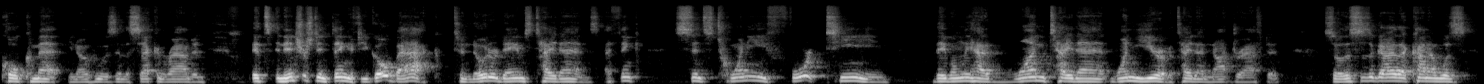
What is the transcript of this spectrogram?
Cole Kmet, you know, who was in the second round. And it's an interesting thing. If you go back to Notre Dame's tight ends, I think since 2014, they've only had one tight end, one year of a tight end not drafted. So this is a guy that kind of was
